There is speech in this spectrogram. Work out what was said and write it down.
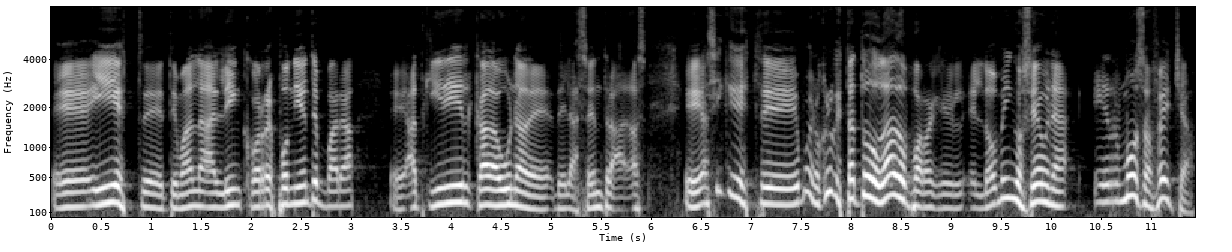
eh, y este, te manda el link correspondiente para eh, adquirir cada una de, las entradas. Eh, así que, este, bueno, creo que está todo dado para que el, domingo sea una hermosa fecha.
